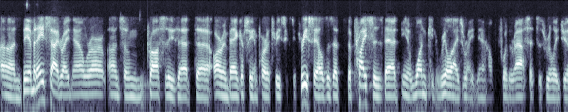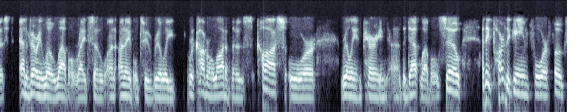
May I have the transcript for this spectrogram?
on the M&A side right now, we're on some processes that uh, are in bankruptcy and part of 363 sales is that the prices that you know one can realize right now for their assets is really just at a very low level, right? So un- unable to really recover a lot of those costs or really impairing uh, the debt levels. So I think part of the game for folks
